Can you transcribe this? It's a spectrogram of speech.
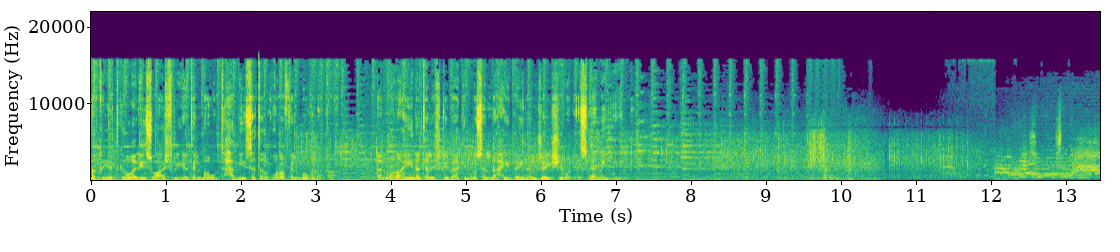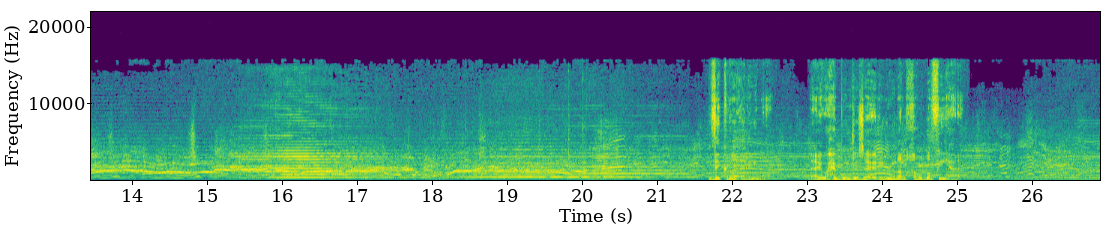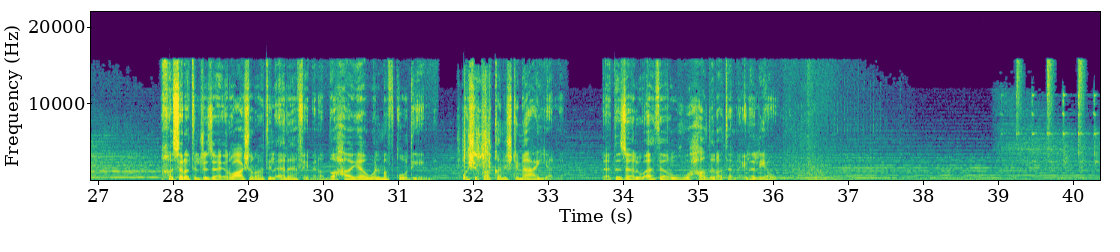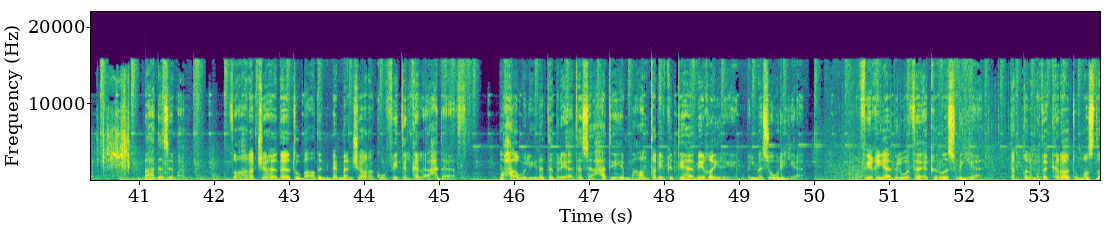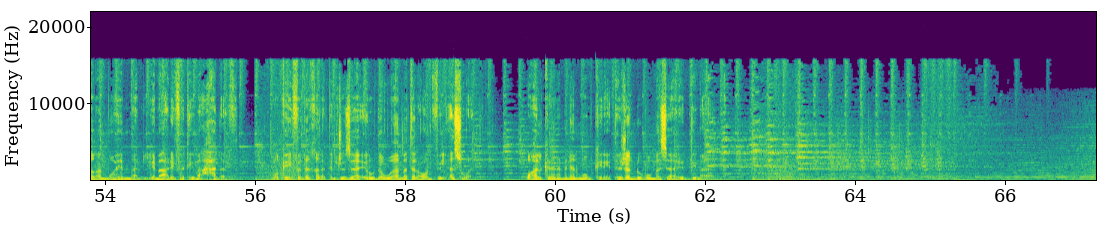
بقيت كواليس عشرية الموت حبيسة الغرف المغلقة بل ورهينة الاشتباك المسلح بين الجيش والإسلاميين. ذكرى أليمة. لا يحب الجزائريون الخوض فيها. خسرت الجزائر عشرات الآلاف من الضحايا والمفقودين وشقاقا اجتماعيا لا تزال آثاره حاضرة إلى اليوم. بعد زمن ظهرت شهادات بعض ممن شاركوا في تلك الأحداث محاولين تبرئة ساحتهم عن طريق اتهام غيرهم بالمسؤولية. وفي غياب الوثائق الرسمية تبقى المذكرات مصدرا مهما لمعرفة ما حدث وكيف دخلت الجزائر دوامة العنف الأسود؟ وهل كان من الممكن تجنب مسار الدماء؟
